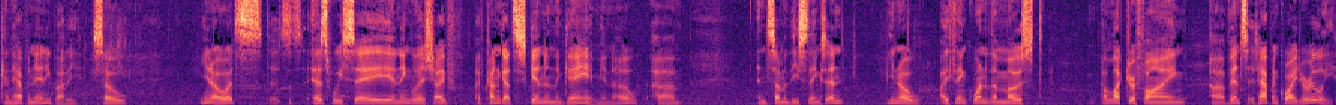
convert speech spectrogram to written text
can happen to anybody. So, you know, it's, it's as we say in English, I've I've kind of got skin in the game, you know, um, in some of these things, and you know, I think one of the most electrifying uh, events. It happened quite early.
